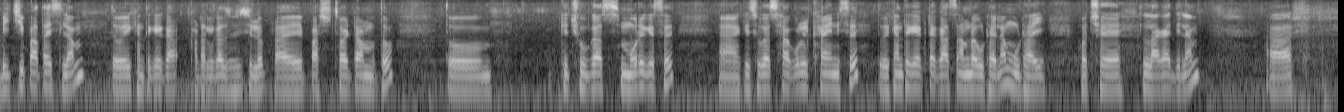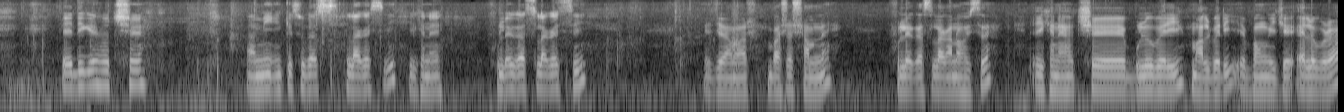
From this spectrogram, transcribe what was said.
বিচি পাতাইছিলাম, তো এখান থেকে কাঁঠাল গাছ হয়েছিল প্রায় পাঁচ ছয়টার মতো। তো কিছু গাছ মরে গেছে কিছু গাছ ছাগল খাই নিছে। তো এখান থেকে একটা গাছ আমরা উঠাইলাম, উঠাই হচ্ছে লাগাই দিলাম। আর এদিকে হচ্ছে আমি কিছু গাছ লাগাইছি, এখানে ফুলের গাছ লাগাইছি। এই যে আমার বাসার সামনে ফুলের গাছ লাগানো হয়েছে। এইখানে হচ্ছে ব্লুবেরি, মালবেরি এবং এই যে অ্যালোভেরা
